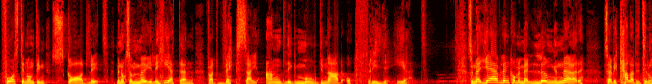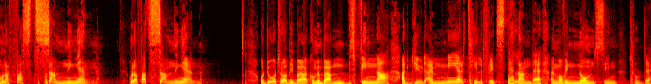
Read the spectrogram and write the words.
få oss till någonting skadligt, men också möjligheten för att växa i andlig mognad och frihet. Så när djävulen kommer med lögner så är vi kallade till att hålla fast sanningen. Hålla fast sanningen. Och då tror jag vi börjar, kommer börja finna att Gud är mer tillfredsställande än vad vi någonsin trodde.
